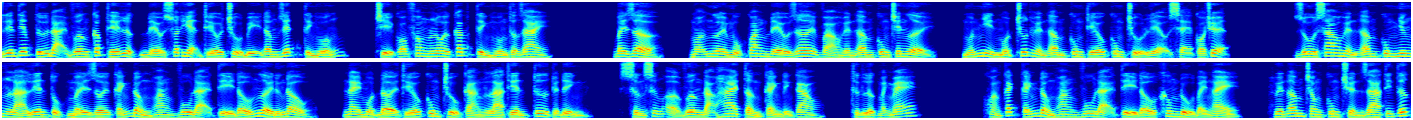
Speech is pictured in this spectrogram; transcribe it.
Liên tiếp tứ đại vương cấp thế lực đều xuất hiện thiếu chủ bị đâm giết tình huống, chỉ có phong lôi các tình huống thượng giai. Bây giờ, mọi người mục quang đều rơi vào huyền âm cung trên người, muốn nhìn một chút huyền âm cung thiếu cung chủ liệu sẽ có chuyện. Dù sao huyền âm cung nhưng là liên tục mấy giới cánh đồng hoang vu đại tỷ đấu người đứng đầu, này một đời thiếu cung chủ càng là thiên tư tuyệt đỉnh, sừng sững ở vương đạo hai tầng cảnh đỉnh cao, thực lực mạnh mẽ. Khoảng cách cánh đồng hoang vu đại tỷ đấu không đủ 7 ngày, huyền âm trong cung truyền ra tin tức,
